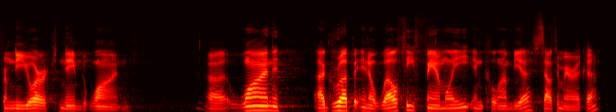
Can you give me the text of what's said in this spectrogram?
from New York named Juan. Uh, Juan uh, grew up in a wealthy family in Colombia, South America,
